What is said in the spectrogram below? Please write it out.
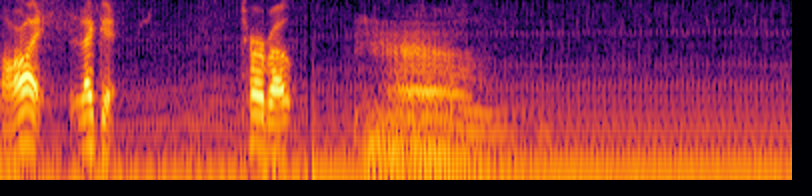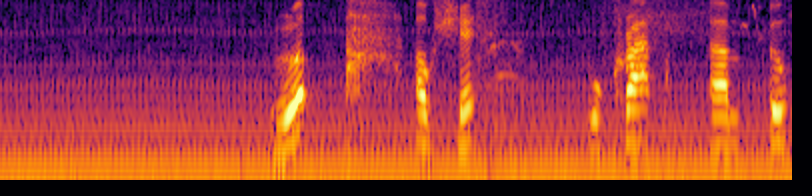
All right, leg it. Turbo. Whoop. Oh shit. Oh crap. Um. Oop.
